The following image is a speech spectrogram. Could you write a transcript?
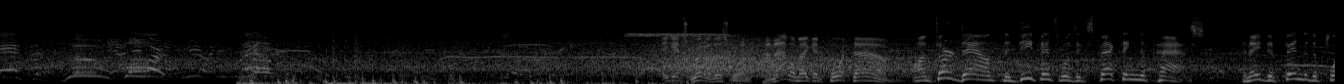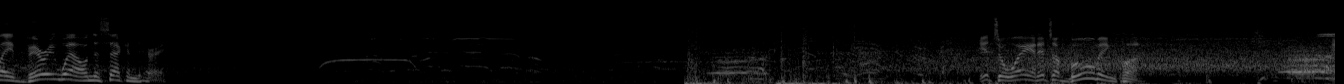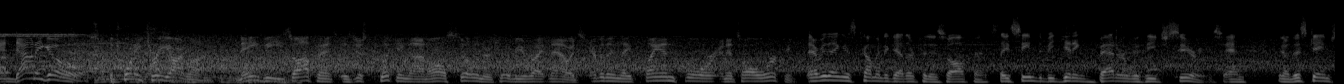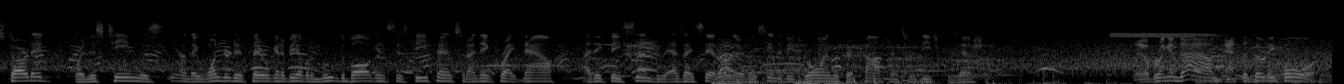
Blue four. They go. He gets rid of this one, and that'll make it fourth down. On third down, the defense was expecting the pass, and they defended the play very well in the secondary. It's away, and it's a booming punt. And down he goes at the 23-yard line. Navy's offense is just clicking on all cylinders, Herbie, right now. It's everything they planned for, and it's all working. Everything is coming together for this offense. They seem to be getting better with each series. And, you know, this game started where this team was, you know, they wondered if they were going to be able to move the ball against this defense. And I think right now, I think they seem to, as I said earlier, they seem to be growing with their confidence with each possession. They'll bring him down at the 34.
